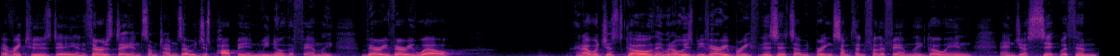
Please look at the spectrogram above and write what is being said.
every Tuesday and Thursday, and sometimes I would just pop in. We know the family very, very well. And I would just go. They would always be very brief visits. I would bring something for the family, go in and just sit with them.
